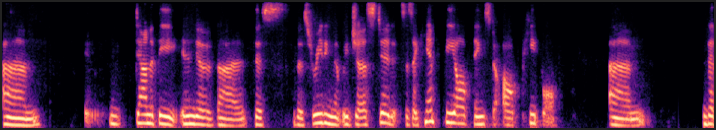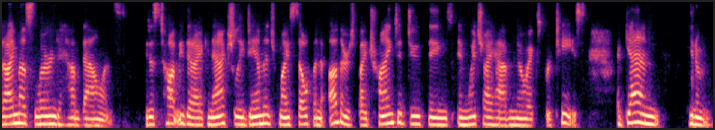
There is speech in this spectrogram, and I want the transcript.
Um, down at the end of uh, this this reading that we just did it says i can't be all things to all people. Um, that I must learn to have balance. It has taught me that I can actually damage myself and others by trying to do things in which I have no expertise. Again, you know,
